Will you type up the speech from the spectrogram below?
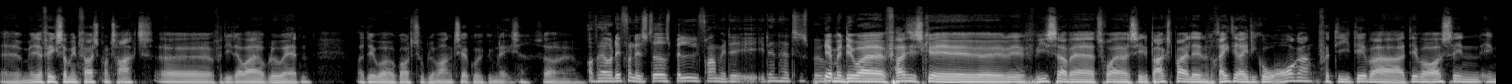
Øh, men jeg fik så min første kontrakt, øh, fordi der var jeg jo blevet 18, og det var jo et godt supplement til at gå i gymnasiet. Så, øh. Og hvad var det for et sted at spille frem i, det, i den her tidsperiode? Jamen det var faktisk, øh, viste sig at være, tror jeg, set i bagspejlet, en rigtig, rigtig god overgang, fordi det var, det var også en, en,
